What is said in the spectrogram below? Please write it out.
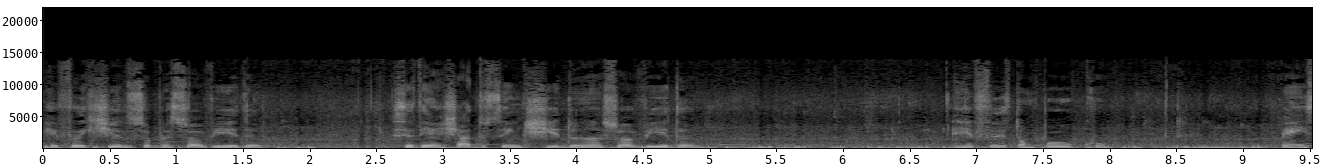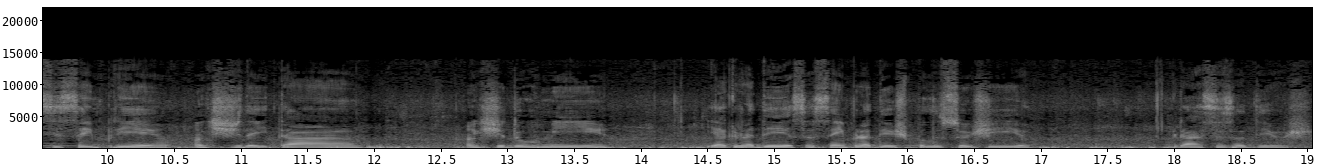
refletido sobre a sua vida? Você tem achado sentido na sua vida? Reflita um pouco. Pense sempre antes de deitar, antes de dormir. E agradeça sempre a Deus pelo seu dia. Graças a Deus.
